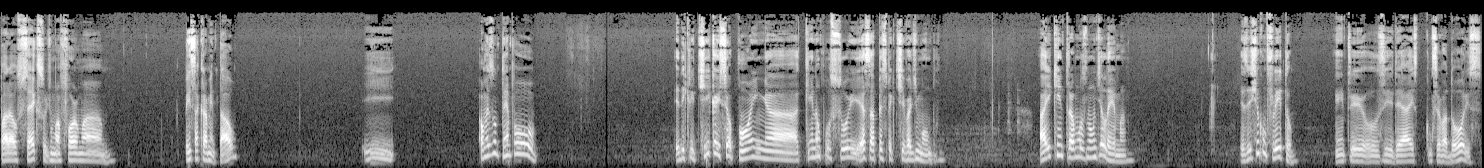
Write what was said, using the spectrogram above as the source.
para o sexo de uma forma bem sacramental e ao mesmo tempo ele critica e se opõe a quem não possui essa perspectiva de mundo. Aí que entramos num dilema. Existe um conflito entre os ideais conservadores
